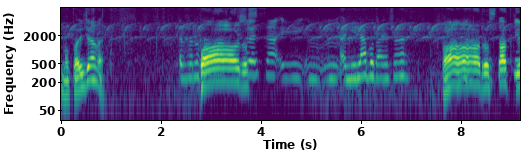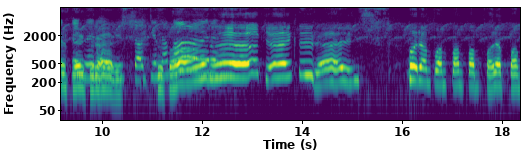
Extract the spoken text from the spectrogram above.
No to idziemy. Paros... Paros- Krzysia i mm, Emila bodajże. Parostatkiem w piękny rejs. Statkiem na parę. Parę, piękny rejs. Param pam pam pam para pam.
